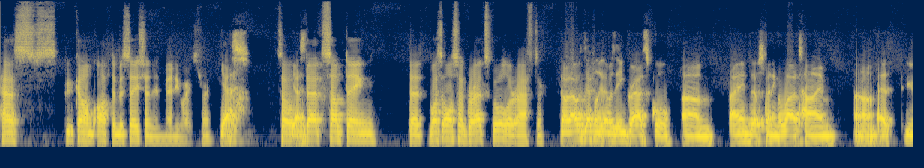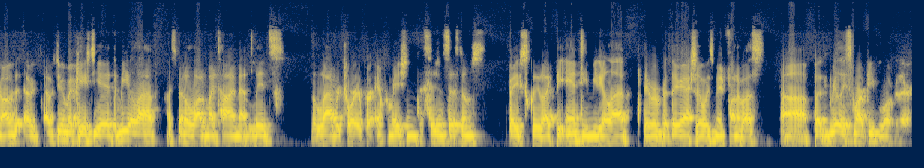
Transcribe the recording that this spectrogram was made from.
has become optimization in many ways, right? Yes. So yes. that's something that was also grad school or after? No, that was definitely that was in grad school. Um, I ended up spending a lot of time um, at you know I was, I was doing my PhD at the Media Lab. I spent a lot of my time at LIDS, the Laboratory for Information Decision Systems, basically like the anti-Media Lab. They were they actually always made fun of us, uh, but really smart people over there.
